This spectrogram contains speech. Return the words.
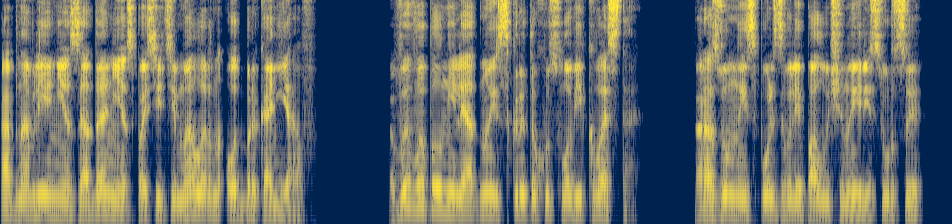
Обновление задания «Спасите Мелорн от браконьеров». Вы выполнили одно из скрытых условий квеста. Разумно использовали полученные ресурсы,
